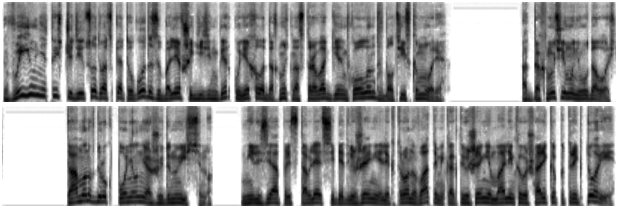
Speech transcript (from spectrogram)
В июне 1925 года заболевший Гизенберг уехал отдохнуть на острова Гельмколланд в Балтийском море. Отдохнуть ему не удалось. Там он вдруг понял неожиданную истину – Нельзя представлять себе движение электрона в атоме как движение маленького шарика по траектории.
